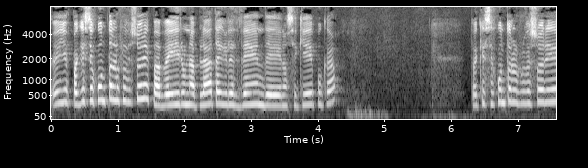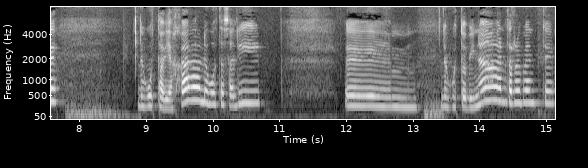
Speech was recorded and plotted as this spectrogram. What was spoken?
Ellos, ¿para qué se juntan los profesores? ¿Para pedir una plata que les den de no sé qué época? ¿Para qué se juntan los profesores? Les gusta viajar, les gusta salir, eh, les gusta opinar de repente,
